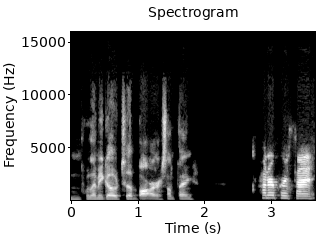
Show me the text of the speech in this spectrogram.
"Mm, let me go to the bar or something 100%.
